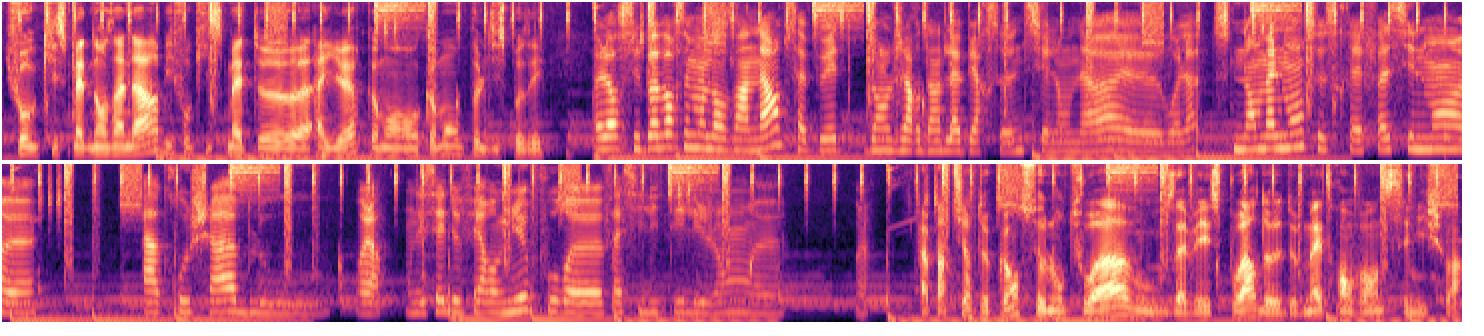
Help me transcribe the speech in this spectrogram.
Il faut qu'il se mette dans un arbre, il faut qu'il se mette euh, ailleurs. Comment, comment on peut le disposer? Alors c'est pas forcément dans un arbre, ça peut être dans le jardin de la personne si elle en a. euh, voilà. Normalement, ce serait facilement accrochable ou voilà. On essaye de faire au mieux pour faciliter les gens. À partir de quand, selon toi, vous avez espoir de, de mettre en vente ces nichoirs?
